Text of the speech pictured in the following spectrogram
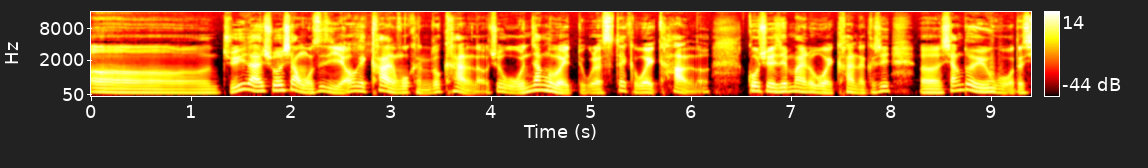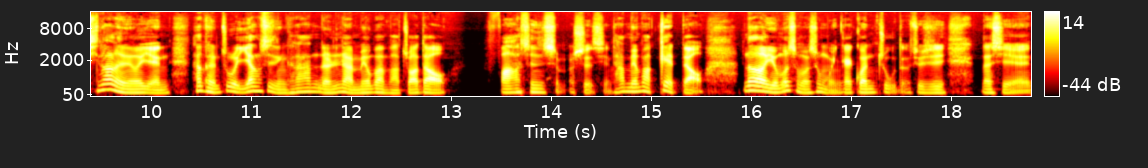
呃，举例来说，像我自己也 OK 看，我可能都看了，就我文章我也读了，Stack 我也看了，过去的一些脉络我也看了。可是，呃，相对于我的其他人而言，他可能做了一样事情，可他仍然没有办法抓到发生什么事情，他没有办法 get 到。那有没有什么是我们应该关注的？就是那些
